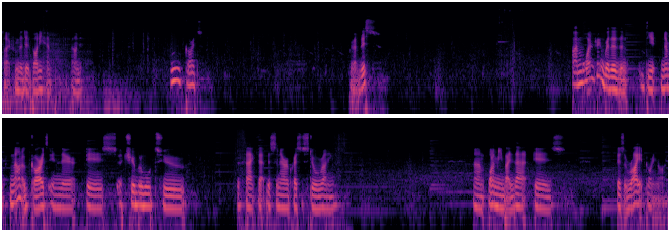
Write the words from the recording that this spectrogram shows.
Aside from the dead body hemp. Found it. Ooh, guards. Grab this. I'm wondering whether the, the amount of guards in there is attributable to the fact that the scenario quest is still running. Um, what I mean by that is there's a riot going on.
